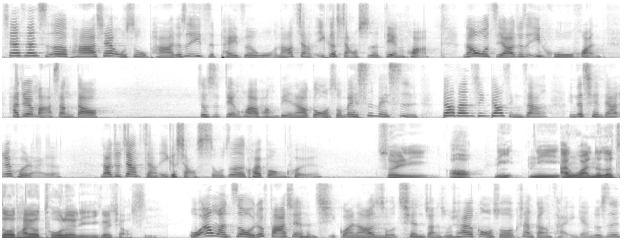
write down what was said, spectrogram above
现在三十二趴，现在五十五趴，就是一直陪着我，然后讲一个小时的电话，然后我只要就是一呼唤，他就会马上到就是电话旁边，然后跟我说没事没事，不要担心，不要紧张，你的钱等下就会回来了。然后就这样讲一个小时，我真的快崩溃了。所以你哦，你你按完那个之后，他又拖了你一个小时。我按完之后，我就发现很奇怪，然后嗯说钱转出去，他就跟我说像刚才一样，就是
